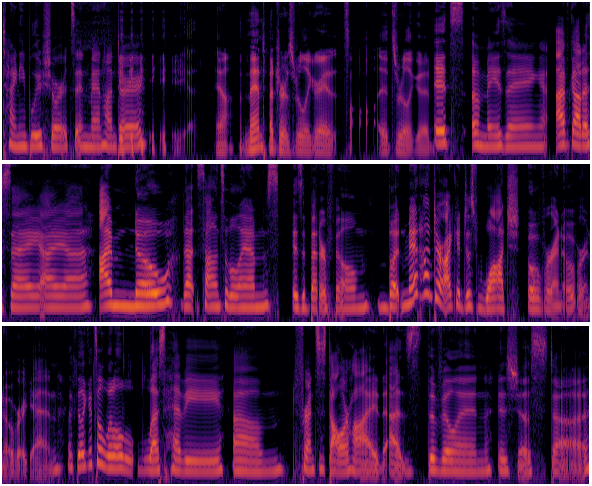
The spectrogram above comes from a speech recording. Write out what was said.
tiny blue shorts in Manhunter. yeah, yeah. Manhunter is really great. It's it's really good. It's amazing. I've got to say, I uh, I know that Silence of the Lambs is a better film, but Manhunter I could just watch over and over and over again. I feel like it's a little less heavy. Um, Francis Dolarhyde as the villain is just uh,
